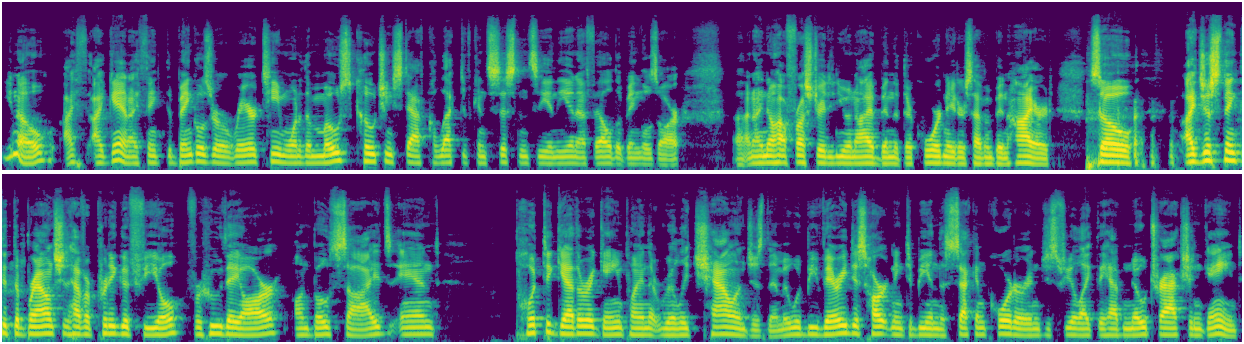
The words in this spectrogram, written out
you know, I again, I think the Bengals are a rare team, one of the most coaching staff collective consistency in the NFL. The Bengals are, uh, and I know how frustrated you and I have been that their coordinators haven't been hired. So I just think that the Browns should have a pretty good feel for who they are on both sides and put together a game plan that really challenges them. It would be very disheartening to be in the second quarter and just feel like they have no traction gained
